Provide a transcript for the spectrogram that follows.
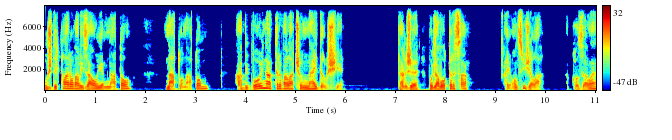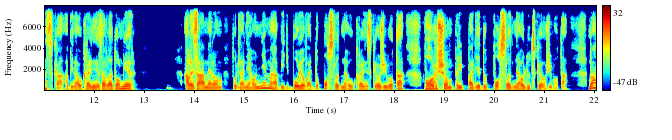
už deklarovali záujem na to, na to na tom, aby vojna trvala čo najdlšie Takže podľa Watersa aj on si želá ako Zelenská, aby na Ukrajine zavládol mier ale zámerom podľa neho nemá byť bojovať do posledného ukrajinského života, v horšom prípade do posledného ľudského života. No a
